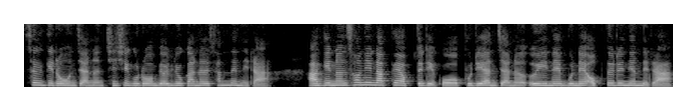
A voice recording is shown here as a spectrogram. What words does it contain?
슬기로운 자는 지식으로 면류관을 삼느니라. 악인은 선인 앞에 엎드리고 불의한 자는 의인의 문에 엎드리느니라.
